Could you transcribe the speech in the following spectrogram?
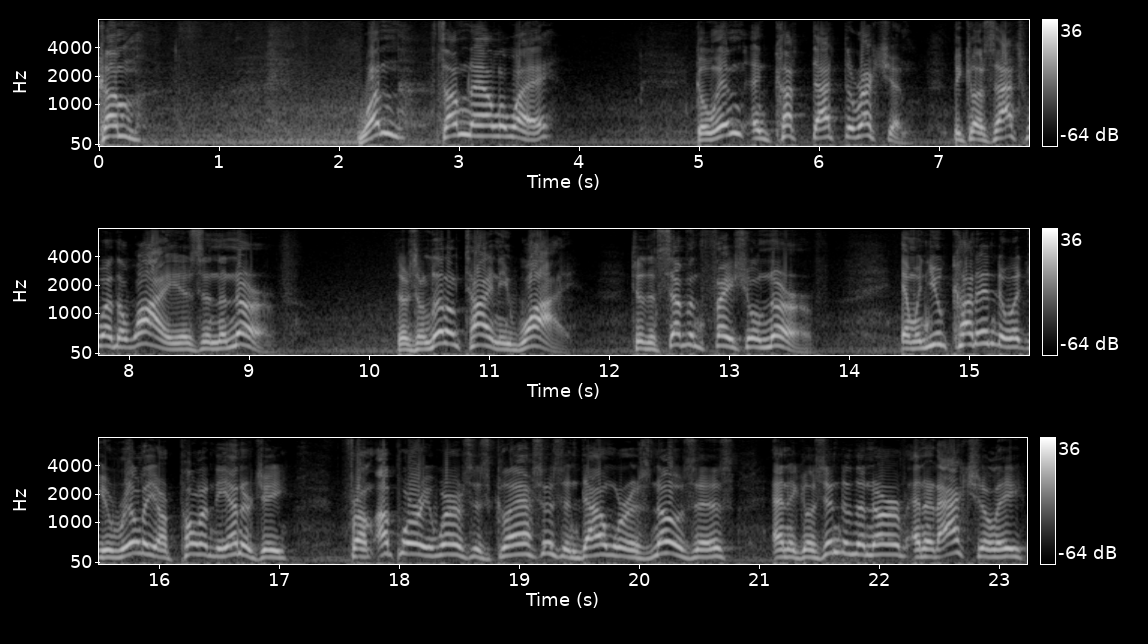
Come one thumbnail away. Go in and cut that direction because that's where the Y is in the nerve. There's a little tiny Y to the seventh facial nerve. And when you cut into it, you really are pulling the energy from up where he wears his glasses and down where his nose is, and it goes into the nerve and it actually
